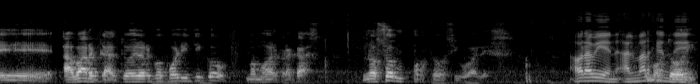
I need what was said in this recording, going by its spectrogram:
eh, abarca todo el arco político, vamos al fracaso. No somos todos iguales. Ahora bien, al margen de,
